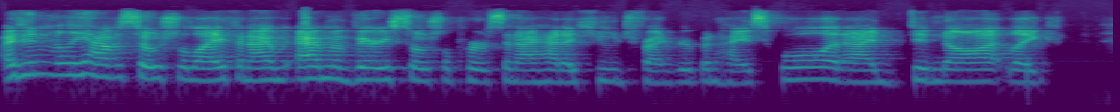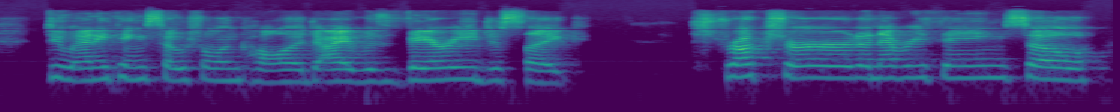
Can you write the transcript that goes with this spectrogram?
I didn't really have a social life and I'm, I'm a very social person. I had a huge friend group in high school and I did not like do anything social in college. I was very just like structured and everything. So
